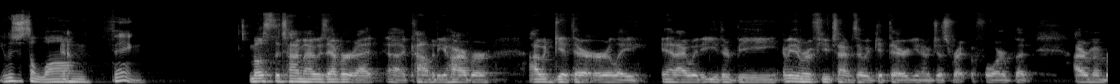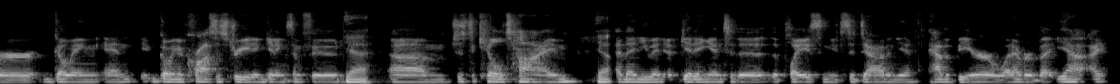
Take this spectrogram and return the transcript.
It was just a long thing. Most of the time I was ever at uh, Comedy Harbor, I would get there early and I would either be, I mean, there were a few times I would get there, you know, just right before, but I remember going and going across the street and getting some food Yeah, um, just to kill time. Yeah. And then you end up getting into the, the place and you sit down and you have a beer or whatever. But yeah, I,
